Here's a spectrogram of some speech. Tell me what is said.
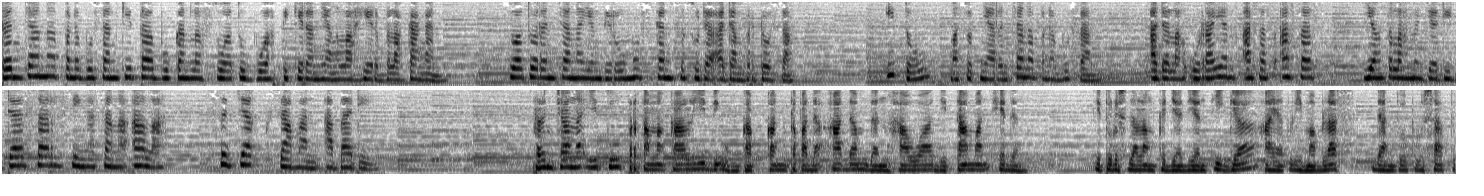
Rencana penebusan kita bukanlah suatu buah pikiran yang lahir belakangan, suatu rencana yang dirumuskan sesudah Adam berdosa. Itu, maksudnya rencana penebusan, adalah uraian asas-asas yang telah menjadi dasar singasana Allah sejak zaman abadi. Rencana itu pertama kali diungkapkan kepada Adam dan Hawa di Taman Eden. Ditulis dalam Kejadian 3 ayat 15 dan 21.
